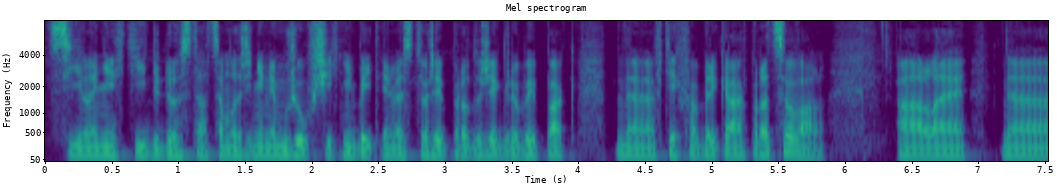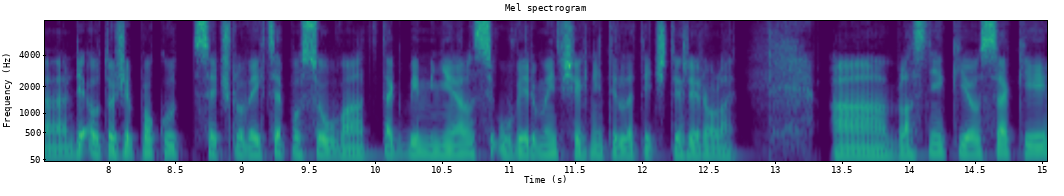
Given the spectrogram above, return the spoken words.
cíleně chtít dostat. Samozřejmě nemůžou všichni být investoři, protože kdo by pak eh, v těch fabrikách pracoval ale eh, jde o to, že pokud se člověk chce posouvat, tak by měl si uvědomit všechny tyhle ty čtyři role. A vlastně Kiyosaki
